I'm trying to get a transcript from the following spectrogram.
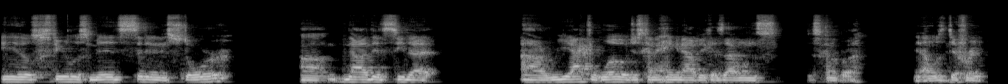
any of those fearless mids sitting in store. Um, now I did see that uh, React Low just kind of hanging out because that one's just kind of a yeah, that was different.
